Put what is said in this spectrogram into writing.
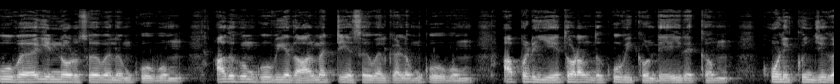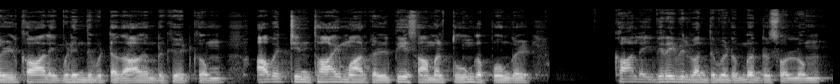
கூவ இன்னொரு சேவலும் கூவும். அதுவும் கூவியதால் மற்றைய சேவல்களும் கூவும். அப்படியே தொடர்ந்து கூவிக்கொண்டே இருக்கும். கோழி குஞ்சுகள் காலை விடிந்து விட்டதா என்று கேட்கும். அவற்றின் தாய்மார்கள் பேசாமல் தூங்கப் போங்கள். காலை விரைவில் வந்துவிடும் என்று சொல்லும்.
